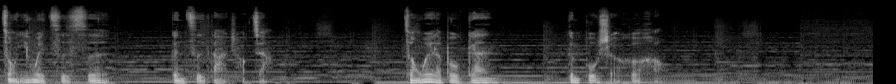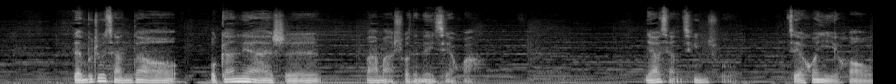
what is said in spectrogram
总因为自私跟自大吵架，总为了不甘跟不舍和好，忍不住想到我刚恋爱时妈妈说的那些话。你要想清楚，结婚以后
